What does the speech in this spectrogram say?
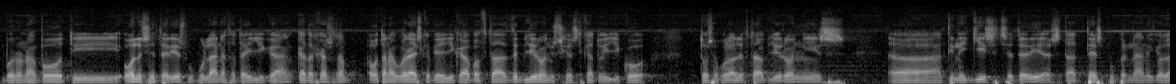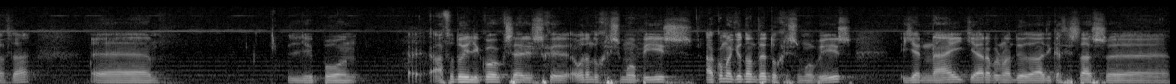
μπορώ να πω ότι όλες οι εταιρείες που πουλάνε αυτά τα υλικά, καταρχάς όταν, όταν αγοράζεις κάποια υλικά από αυτά, δεν πληρώνεις ουσιαστικά το υλικό τόσα πολλά λεφτά. Πληρώνεις την εγγύηση της εταιρείας, τα τεστ που περνάνε και όλα αυτά. Ε, λοιπόν, ε, αυτό το υλικό, ξέρεις, όταν το χρησιμοποιείς, ακόμα και όταν δεν το χρησιμοποιείς, γερνάει και άρα πρέπει να το αντικαθιστάς ε,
